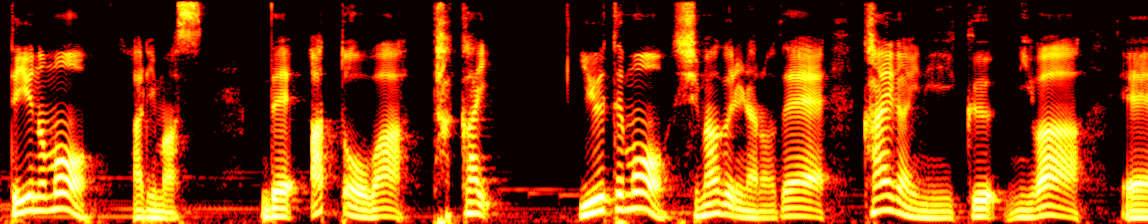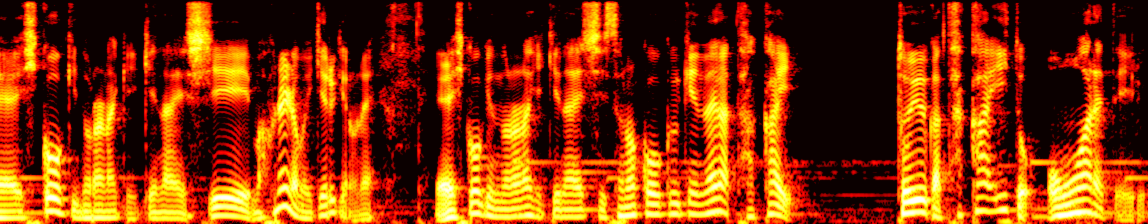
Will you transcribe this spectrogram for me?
っていうのもあります。で、あとは高い。言うても島国なので、海外に行くには、えー飛行機乗らなきゃいけないし、まあ船でも行けるけどね、えー飛行機乗らなきゃいけないし、その航空券代が高い。というか高いと思われている。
